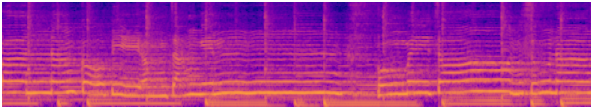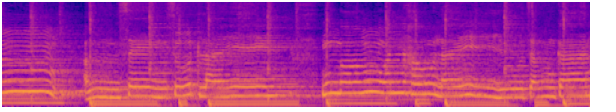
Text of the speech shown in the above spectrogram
วันนางโกปีอำจังยินคงไม่จอมสู่นางอำเสงสุดไหล มึงมองวันเฮาไหลอยู่จำกัน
